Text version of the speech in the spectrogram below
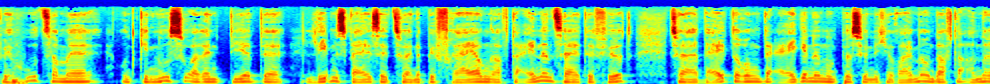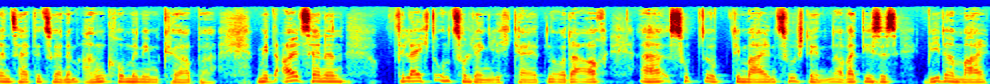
behutsame und genussorientierte Lebensweise zu einer Befreiung auf der einen Seite führt, zur Erweiterung der eigenen und persönlichen Räume und auf der anderen Seite zu einem Ankommen im Körper. Mit all seinen vielleicht Unzulänglichkeiten oder auch äh, suboptimalen Zuständen, aber dieses wieder mal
